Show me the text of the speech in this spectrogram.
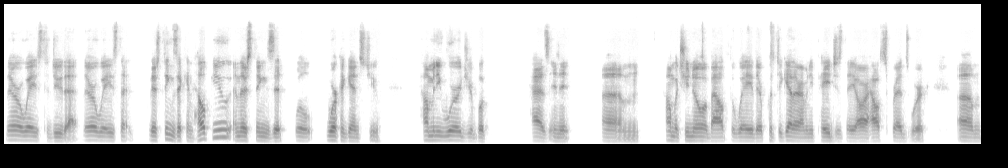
there are ways to do that. There are ways that there's things that can help you and there's things that will work against you. How many words your book has in it, um, how much you know about the way they're put together, how many pages they are, how spreads work. Um,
